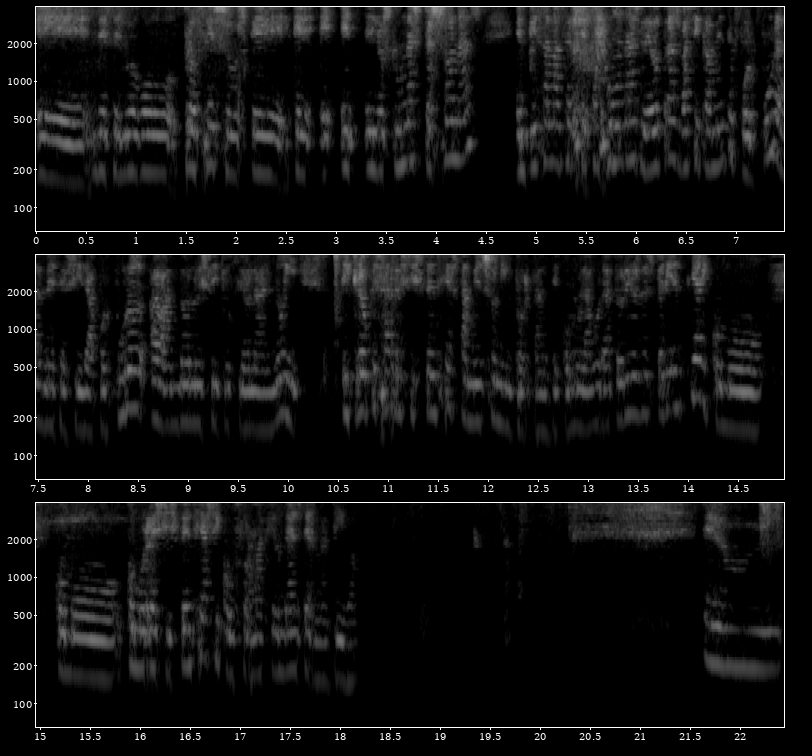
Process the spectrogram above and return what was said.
eh, desde luego procesos que, eh, en los que unas personas empiezan a hacerse cargo unas de otras básicamente por pura necesidad, por puro abandono institucional. ¿no? Y, creo que esas resistencias también son importantes como laboratorios de experiencia y como, como, resistencias y conformación de alternativa. Em,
